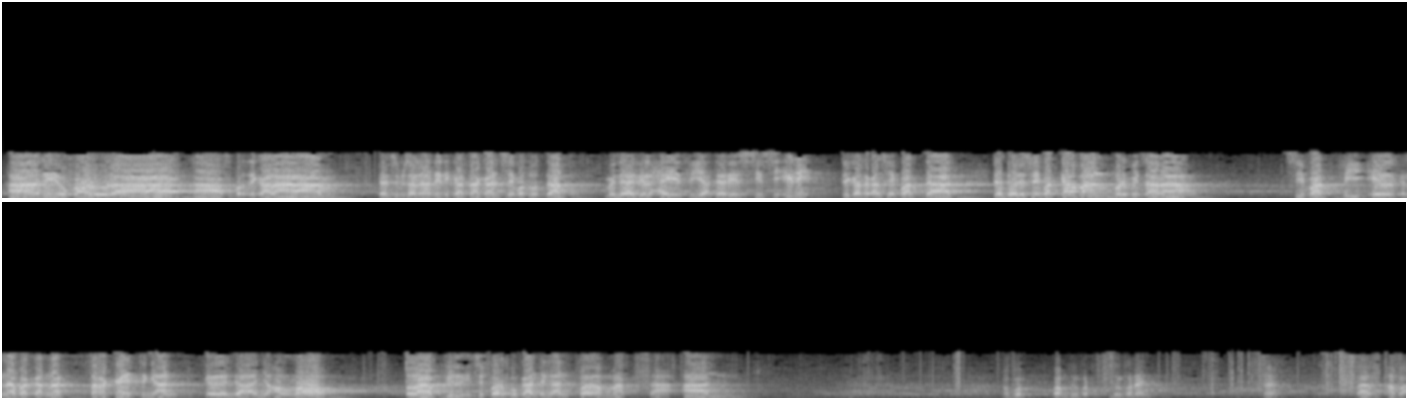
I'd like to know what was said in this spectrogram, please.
Hadi yuqalu ah, seperti kalam dan misalnya nanti dikatakan sifat dat min hadil haitsiyah dari sisi ini dikatakan sifat dat dan dari sifat kapan berbicara Sifat fi'il kenapa? Karena terkait dengan kehendaknya Allah. Labil ijbar bukan dengan pemaksaan. Apa? Paham? Paham apa?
